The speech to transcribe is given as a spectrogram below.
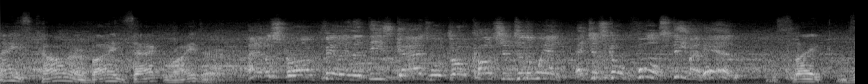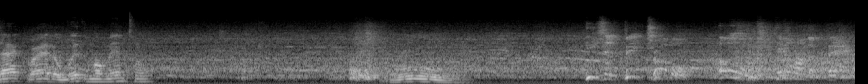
Nice counter by Zack Ryder. I have a strong feeling that these guys will throw caution to the wind and just go full steam ahead. It's like Zack Ryder with momentum. Ooh. He's in big trouble. Oh, down on the back.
